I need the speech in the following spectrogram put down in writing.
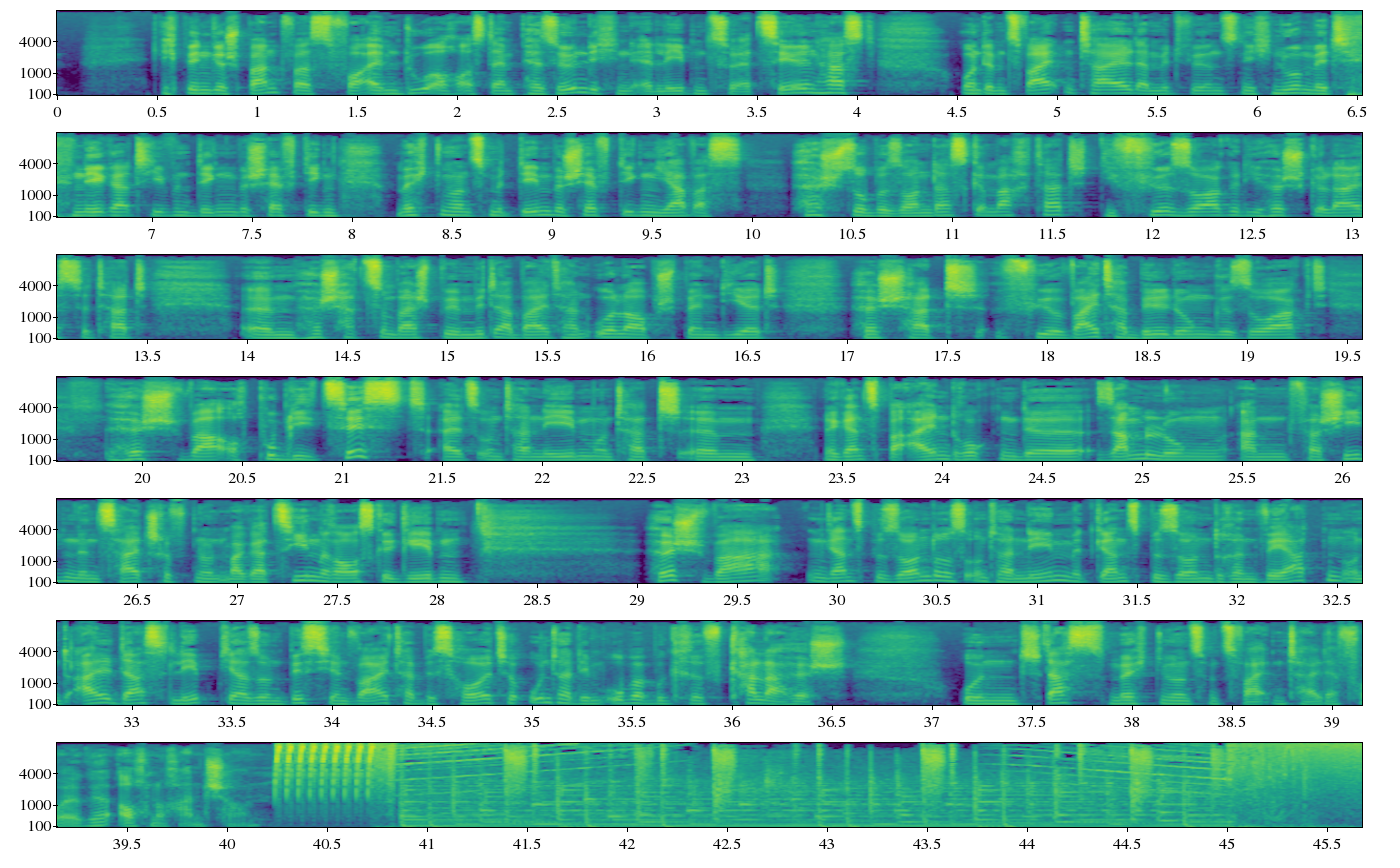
Ich bin gespannt, was vor allem du auch aus deinem persönlichen Erleben zu erzählen hast. Und im zweiten Teil, damit wir uns nicht nur mit negativen Dingen beschäftigen, möchten wir uns mit dem beschäftigen, ja, was Hösch so besonders gemacht hat, die Fürsorge, die Hösch geleistet hat. Ähm, Hösch hat zum Beispiel Mitarbeitern Urlaub spendiert. Hösch hat für Weiterbildung gesorgt. Hösch war auch Publizist als Unternehmen und hat ähm, eine ganz beeindruckende Sammlung an verschiedenen Zeitschriften und Magazinen rausgegeben. Hösch war ein ganz besonderes Unternehmen mit ganz besonderen Werten und all das lebt ja so ein bisschen weiter bis heute unter dem Oberbegriff Color Hösch. Und das möchten wir uns im zweiten Teil der Folge auch noch anschauen.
